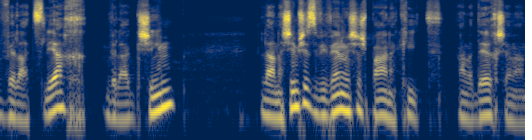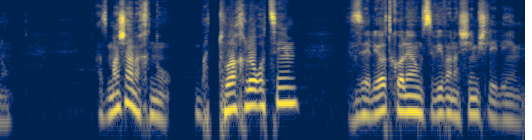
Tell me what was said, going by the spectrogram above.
ולהצליח ולהגשים, לאנשים שסביבנו יש השפעה ענקית על הדרך שלנו. אז מה שאנחנו בטוח לא רוצים, זה להיות כל היום סביב אנשים שליליים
